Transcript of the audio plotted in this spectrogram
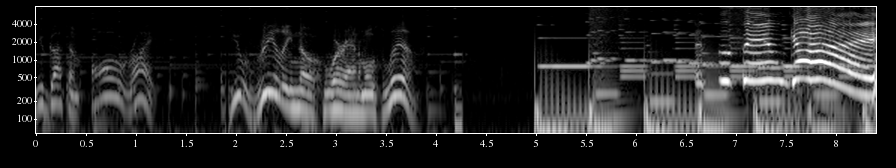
You got them all right. You really know where animals live. It's the same guy!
